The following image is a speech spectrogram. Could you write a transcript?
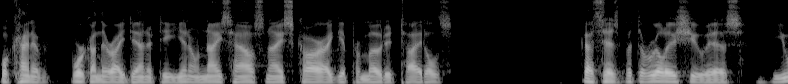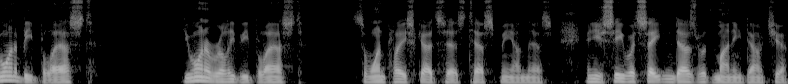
will kind of work on their identity. You know, nice house, nice car, I get promoted titles. God says, but the real issue is you want to be blessed. You want to really be blessed. The one place God says, test me on this. And you see what Satan does with money, don't you?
